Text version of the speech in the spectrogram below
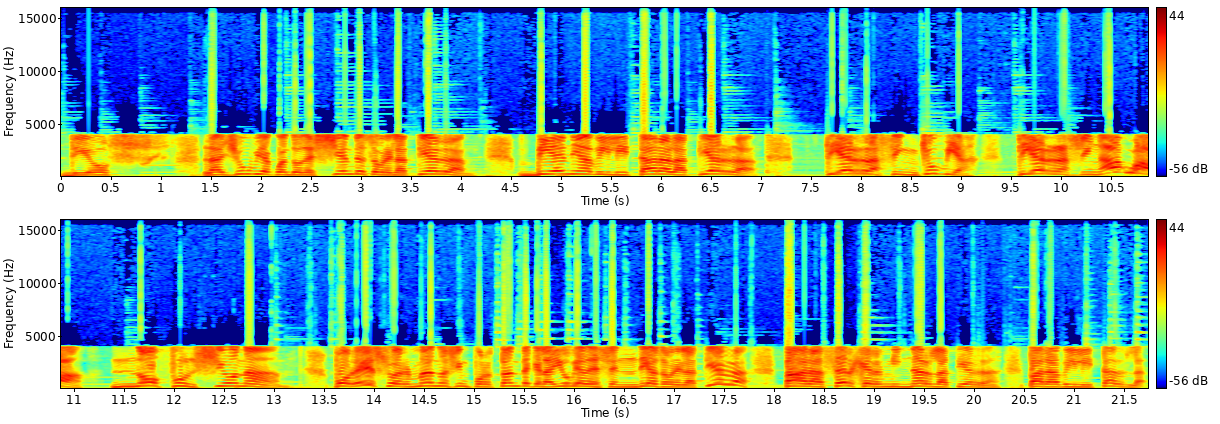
Dios. La lluvia cuando desciende sobre la tierra viene a habilitar a la tierra. Tierra sin lluvia, tierra sin agua, no funciona. Por eso, hermano, es importante que la lluvia descendía sobre la tierra para hacer germinar la tierra, para habilitarla.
